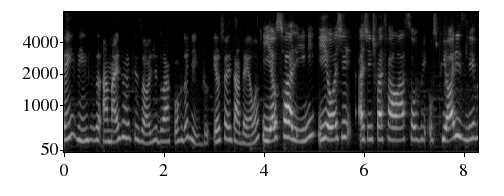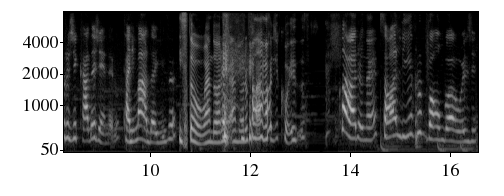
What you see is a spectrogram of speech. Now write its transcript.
Bem-vindos a mais um episódio do Acordo Livro. Eu sou a Isabela. E eu sou a Aline. E hoje a gente vai falar sobre os piores livros de cada gênero. Tá animada, Isa? Estou, adoro, adoro falar mal de coisas. Claro, né? Só livro bomba hoje.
